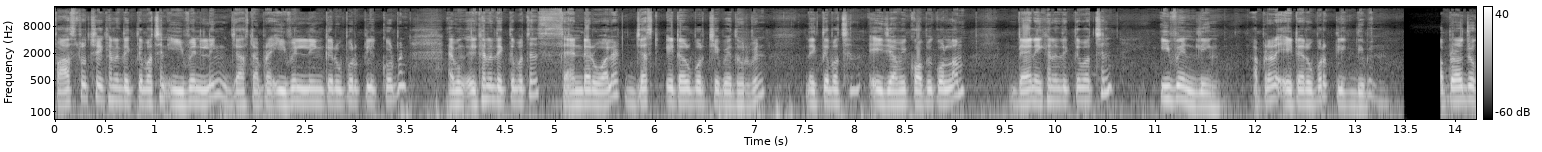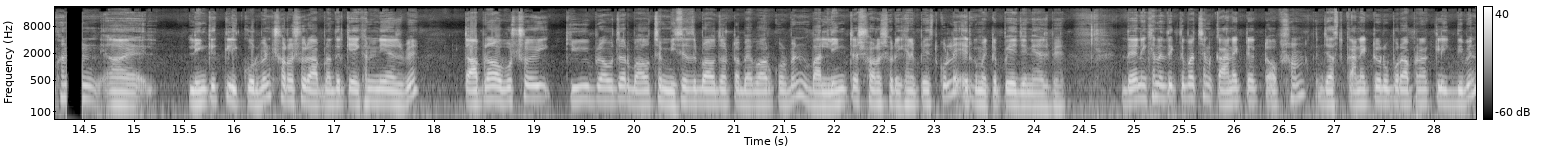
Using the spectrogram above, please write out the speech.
ফার্স্ট হচ্ছে এখানে দেখতে পাচ্ছেন ইভেন্ট লিঙ্ক জাস্ট আপনার ইভেন্ট লিঙ্কের উপর ক্লিক করবেন এবং এখানে দেখতে পাচ্ছেন স্যান্ডার ওয়ালেট জাস্ট এটার উপর চেপে ধরবেন। দেখতে পাচ্ছেন, এই যে আমি কপি করলাম দেন এখানে দেখতে পাচ্ছেন ইভেন্ট লিঙ্ক আপনারা এটার উপর ক্লিক দিবেন। আপনারা যখন লিঙ্কে ক্লিক করবেন, সরাসরি আপনাদেরকে এখানে নিয়ে আসবে। তো আপনারা অবশ্যই কিউই ব্রাউজার বা হচ্ছে মিসেস ব্রাউজারটা ব্যবহার করবেন বা লিঙ্কটা সরাসরি এখানে পেস্ট করলে এরকম একটা পেজে নিয়ে আসবে। দেন এখানে দেখতে পাচ্ছেন কানেক্ট একটা অপশন জাস্ট কানেক্টের উপর আপনারা ক্লিক দিবেন।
